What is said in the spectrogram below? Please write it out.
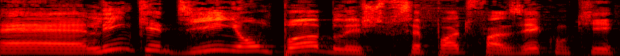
é, LinkedIn on Publish, você pode fazer com que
